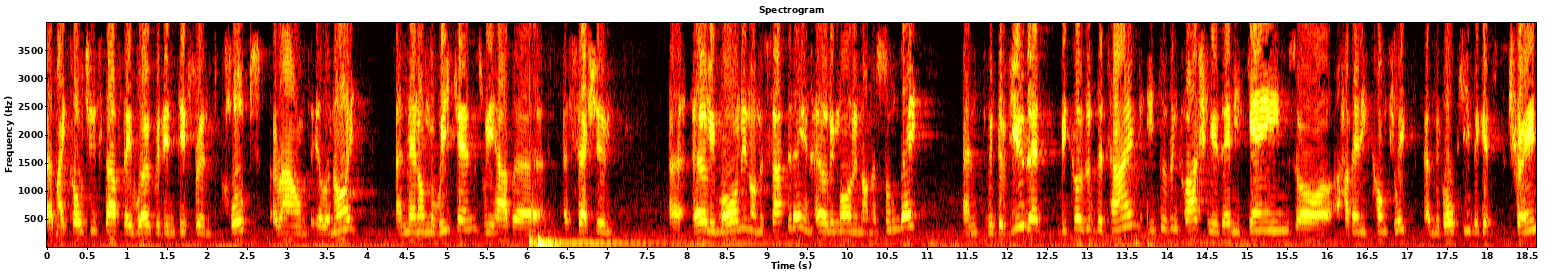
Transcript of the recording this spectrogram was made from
Uh, my coaching staff they work within different clubs around Illinois, and then on the weekends we have a, a session uh, early morning on a Saturday and early morning on a Sunday, and with the view that because of the time, it doesn't clash with any games or have any conflict, and the goalkeeper gets to train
